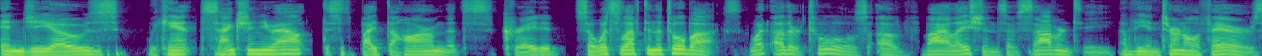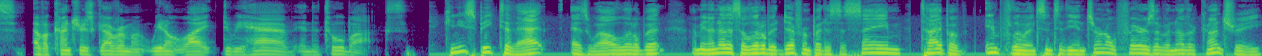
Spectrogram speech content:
NGOs, we can't sanction you out despite the harm that's created. So, what's left in the toolbox? What other tools of violations of sovereignty, of the internal affairs of a country's government we don't like, do we have in the toolbox? Can you speak to that as well a little bit? I mean, I know this a little bit different, but it's the same type of influence into the internal affairs of another country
